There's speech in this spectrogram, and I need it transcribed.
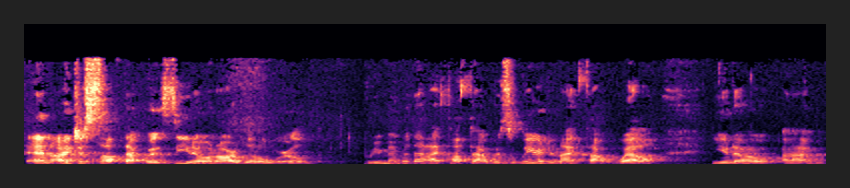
And I just thought that was, you know, in our little world, remember that? I thought that was weird. And I thought, well, you know, um,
